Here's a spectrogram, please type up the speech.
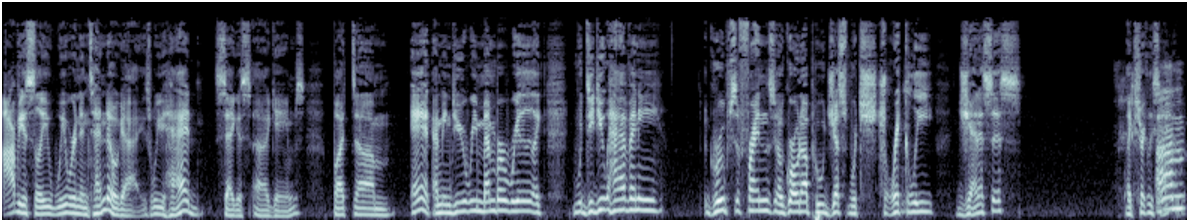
obviously, we were Nintendo guys. We had Sega uh, games, but um, and I mean, do you remember really like? Did you have any groups of friends uh, growing up who just were strictly Genesis, like strictly? Sega? Um,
